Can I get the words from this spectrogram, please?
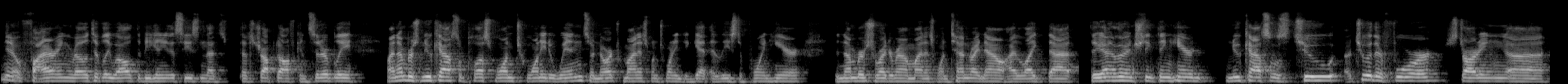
you know, firing relatively well at the beginning of the season. That's that's dropped off considerably. My number is Newcastle plus 120 to win. So Norwich minus 120 to get at least a point here. The number's right around minus 110 right now. I like that. The other interesting thing here, Newcastle's two two of their four starting uh,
